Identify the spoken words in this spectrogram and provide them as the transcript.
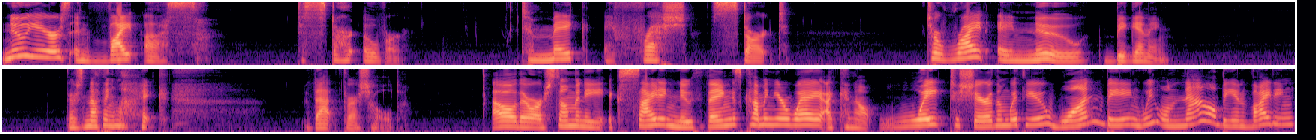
New Year's invite us to start over, to make a fresh start, to write a new beginning. There's nothing like that threshold. Oh, there are so many exciting new things coming your way. I cannot wait to share them with you. One being, we will now be inviting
